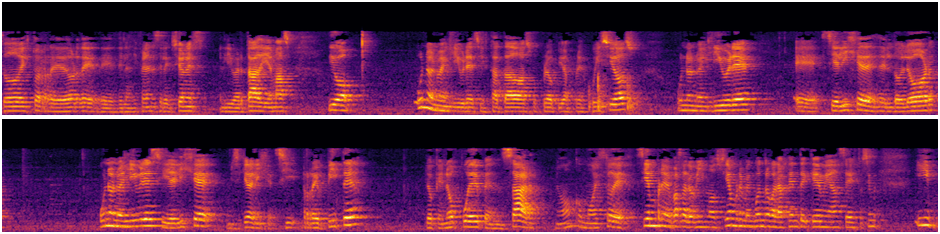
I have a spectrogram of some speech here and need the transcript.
todo esto alrededor de, de las diferentes elecciones libertad y demás. Digo, uno no es libre si está atado a sus propios prejuicios, uno no es libre eh, si elige desde el dolor, uno no es libre si elige, ni siquiera elige, si repite lo que no puede pensar, ¿no? Como esto de siempre me pasa lo mismo, siempre me encuentro con la gente que me hace esto, siempre... Y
